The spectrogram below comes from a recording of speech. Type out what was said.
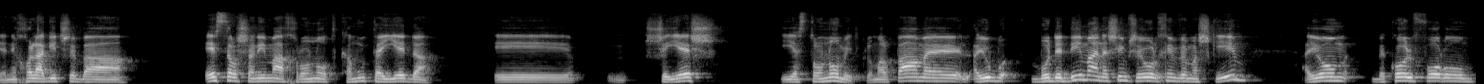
אני יכול להגיד שב... עשר שנים האחרונות כמות הידע אה, שיש היא אסטרונומית. כלומר, פעם היו בודדים האנשים שהיו הולכים ומשקיעים, היום בכל פורום,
